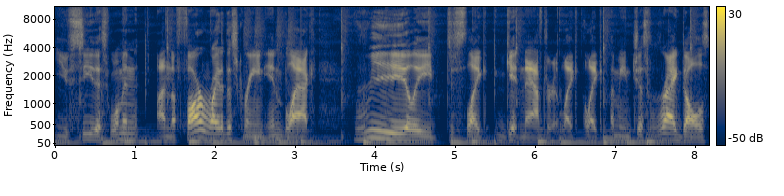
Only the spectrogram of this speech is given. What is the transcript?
you see this woman on the far right of the screen in black really just like getting after it. Like like i mean just ragdolls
